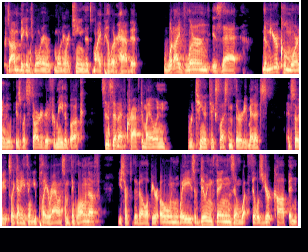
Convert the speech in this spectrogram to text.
because I'm big into morning morning routines. It's my pillar habit. What I've learned is that the miracle morning is what started it for me, the book. Since then, I've crafted my own routine that takes less than 30 minutes. And so it's like anything, you play around with something long enough, you start to develop your own ways of doing things and what fills your cup. And,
